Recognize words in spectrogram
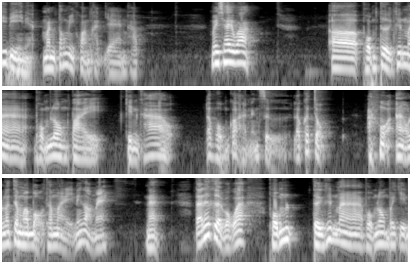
ที่ดีเนี่ยมันต้องมีความขัดแย้งครับ ไม่ใช่ว่าเออผมตื่นขึ้นมา ผมลงไปกินข้าว แล้วผมก็อ่านหนังสือแล้วก็จบเอาเอาแล้วจะมาบอกทำไมนึกออกไหมนะแต่ถ้าเกิดบอกว่าผมตื่นขึ้นมา ผมลงไปกิน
